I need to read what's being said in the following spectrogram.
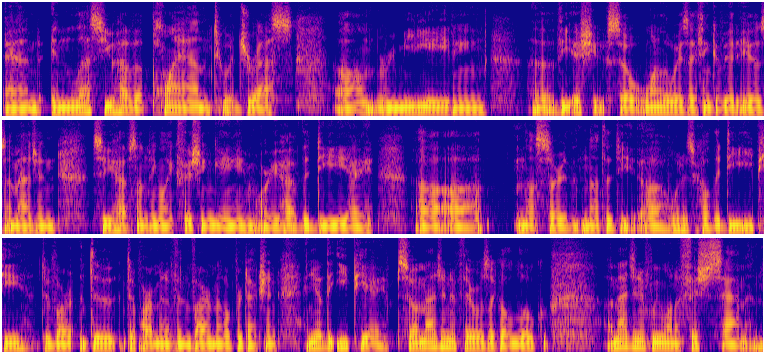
and unless you have a plan to address um, remediating. Uh, the issue. So one of the ways I think of it is imagine so you have something like fishing Game or you have the DEA uh, uh not sorry, not the D, uh, what is it called? The DEP, Devar, De, Department of Environmental Protection, and you have the EPA. So imagine if there was like a local, imagine if we want to fish salmon.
